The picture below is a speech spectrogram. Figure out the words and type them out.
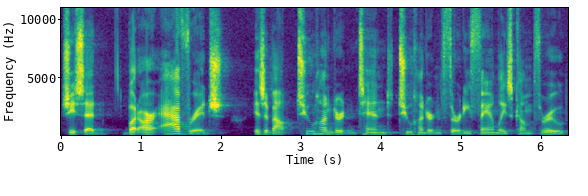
She said, but our average is about 210 to 230 families come through,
